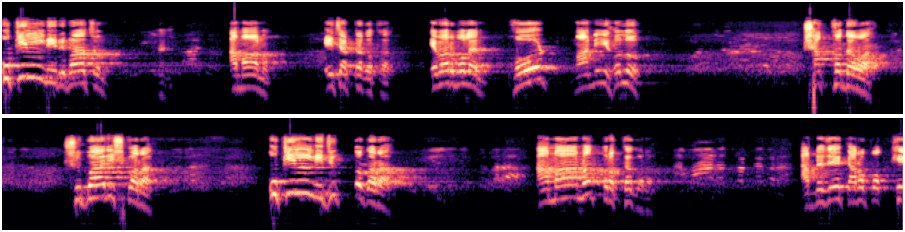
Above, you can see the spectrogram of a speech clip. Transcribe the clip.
উকিল নির্বাচন, আমানত। এই চারটা কথা। এবার বলেন, ভোট মানি হলো সাক্ষ্য দেওয়া। সুপারিশ করা, উকিল নিযুক্ত করা, আমানত রক্ষা করা। আপনি যে কারও পক্ষে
